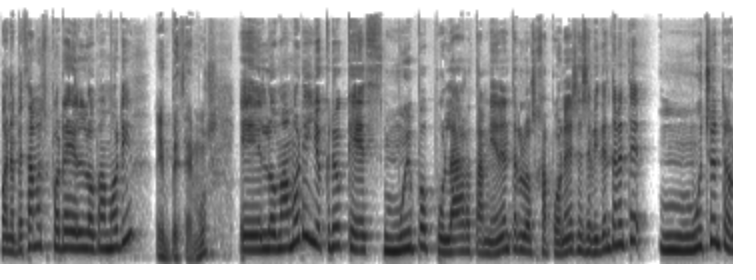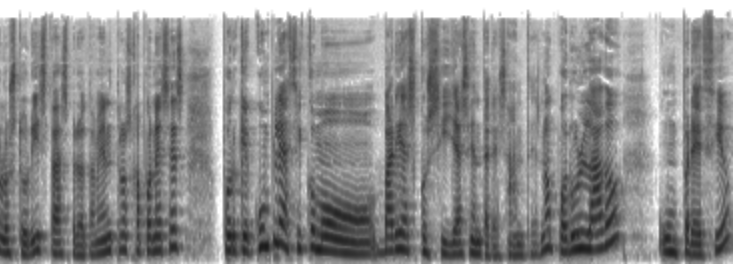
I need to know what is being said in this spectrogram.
Bueno, empezamos por el Omamori. Empecemos. El Omamori yo creo que es muy popular también entre los japoneses, evidentemente mucho entre los turistas, pero también entre los japoneses porque cumple así como varias cosillas interesantes, ¿no? Por un lado, un precio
